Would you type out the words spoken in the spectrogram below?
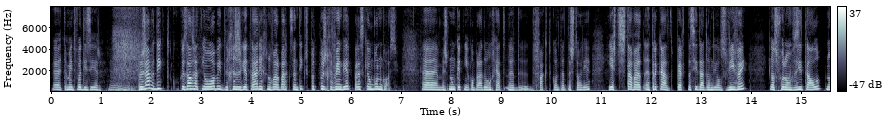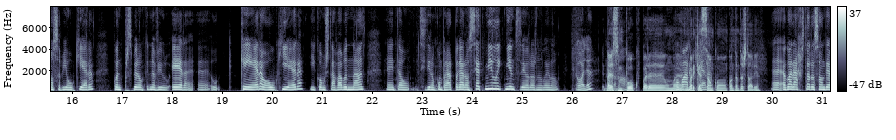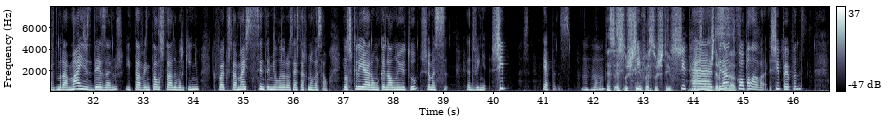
Uh, também te vou dizer. Uh, para já digo-te o casal já tinha o hobby de resgatar e renovar barcos antigos para depois revender, que parece que é um bom negócio. Uh, mas nunca tinha comprado um reato, de, de, facto com tanta história. Este estava atracado perto da cidade onde eles vivem. Eles foram visitá-lo, não sabiam o que era. Quando perceberam que o navio era quem era ou o que era e como estava abandonado, então decidiram comprar. Pagaram 7.500 euros no leilão. Olha, parece-me pouco para uma embarcação com, com tanta história. Uh, agora a restauração deve demorar mais de 10 anos e estava em tal estado o barquinho que vai custar mais de 60 mil euros esta renovação. Eles criaram um canal no YouTube, chama-se, adivinha, Ship Happens. Uhum. É, é, sugestivo, Ship. é sugestivo. Ship. Uh, cuidado, cuidado com a palavra. Ship Happens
